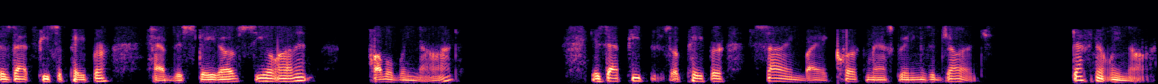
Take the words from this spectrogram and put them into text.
Does that piece of paper have the state of seal on it? Probably not. Is that piece of paper signed by a clerk masquerading as a judge? Definitely not.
